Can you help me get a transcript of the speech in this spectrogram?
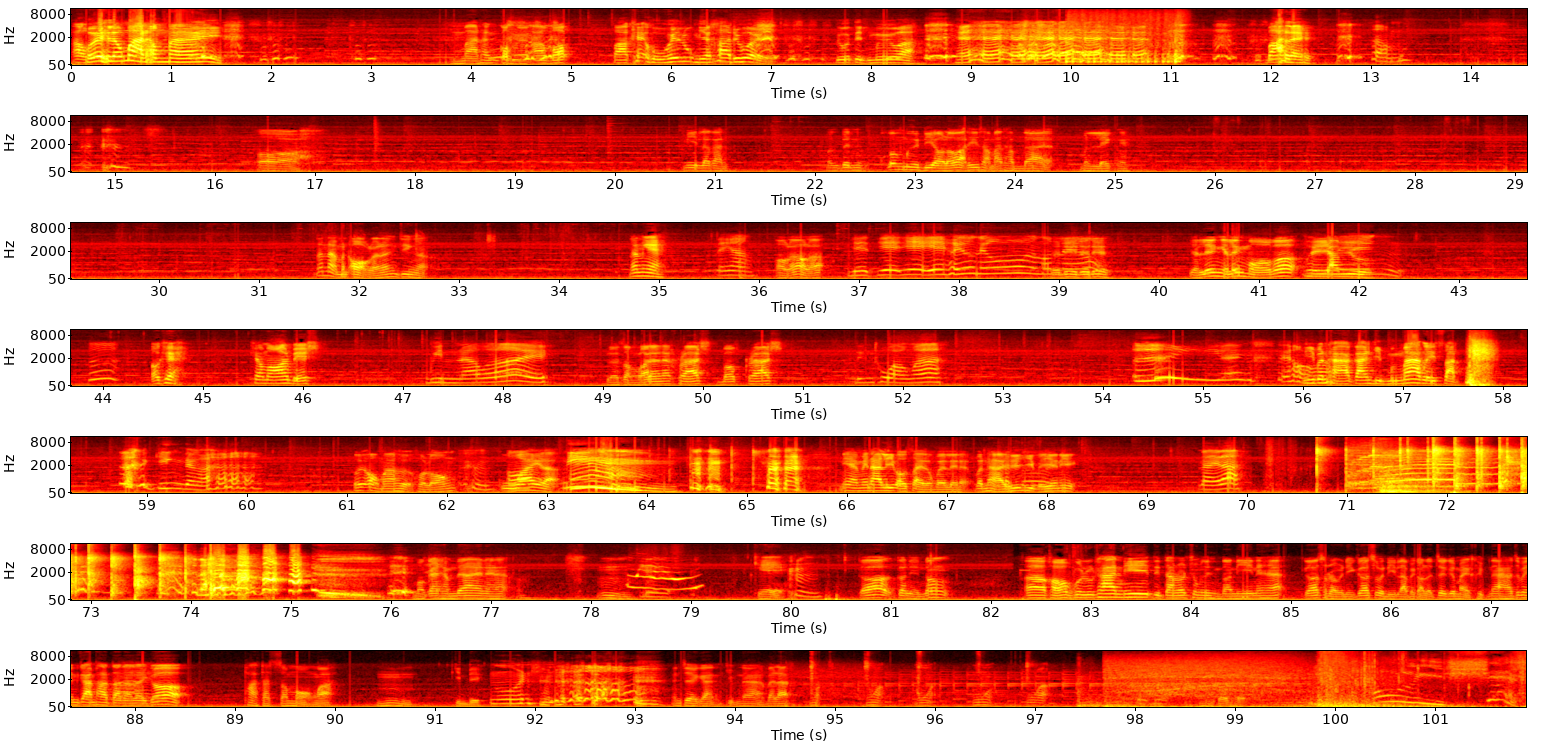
เอาเฮ้ย แล้วมาทำไม มาทั้งกล่องเลยเอาบ๊อบฝากแค่หูให้ลูกเมียข้าด้วย ดูติดมือว่ะแฮ่บ้าเลยขอ๋อมีดแล้วกัน มันเป็นเครื่องมือเดียวแล้วอะที่สามารถทำได้อะมันเล็กไง นั่นน่ะมันออกแล้วนะจริงๆอะนั่นไงำได้ยังออกแล้วออกแล้ว เย่เย่เย่เย่เฮ้ยเร็วเร็วรถเดี๋ยวเร็ดิวเดี๋ยวดิอย่าเร่งอย่าเร่งหมอก็พยายามอยู่ เร่ง โอเค come on bitch วินแล้วเว้ย เหลือ 200 แล้วนะ crash bob crash ดึงถ่วงมา เอ้ยแม่งไออกมีปัญหาการหยิบมึงมากเลยสัตว์ กิ้งจังวะเอ้ยออกมาเหอะขอร้อง กูอ๋อไหวล่ะนี่อืมเนี่ยไม่น่ารีบเอาใส่ลงไปเลยเนี่ยปัญหาที่หยิบไอ้เหี้ยนี่ ไหนล่ะหมอการทำได้นะฮะ อืม โอเค ก็ก่อนอื่นต้องเอ่อขอขอบคุณทุกท่านที่ติดตามรับชมจนถึงตอนนี้นะฮะ ก็สำหรับวันนี้ก็สวัสดีลาไปก่อนแล้วเจอกันใหม่คลิปหน้าครับ จะเป็นการผ่าตัดอะไรก็ผ่าตัดสมองว่ะ อืม กินดิงูนงั้นเจอกันคลิปหน้าไปละมั่วมั่วมั่วมั่วมั่วจบเถอะ Holy shit!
